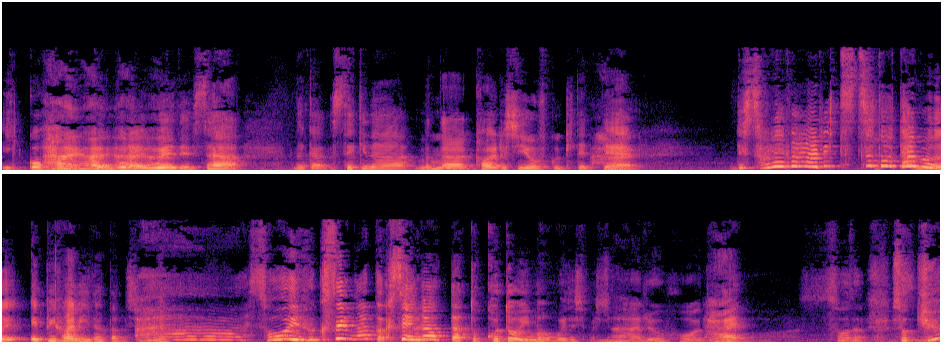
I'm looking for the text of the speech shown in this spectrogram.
一個はい半分ぐらい上でさ、なんか素敵な、またうん。可愛らしい洋服着てて、はい。で、それがありつつの多分、エピファニーだったんですよね。そういう伏線があったね伏線があったとことを今思い出しましたね。なるほど。はい。そうだね。そう、急に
